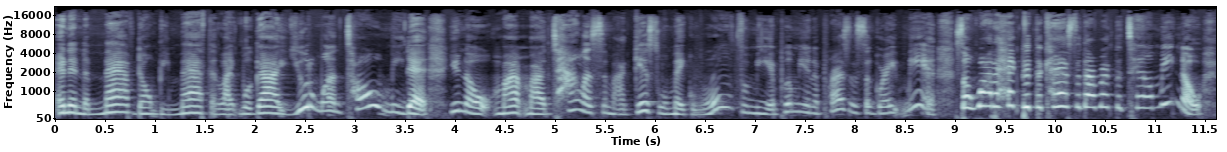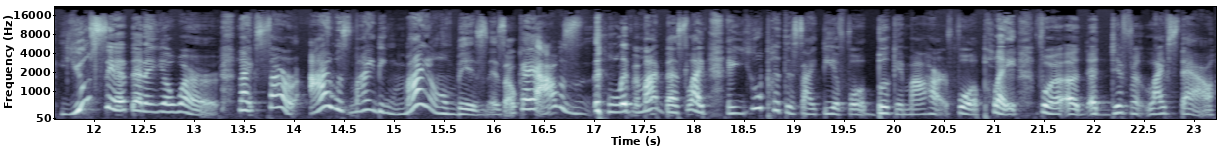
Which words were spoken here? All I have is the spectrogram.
And then the math don't be math and like, well, God, you the one told me that, you know, my, my talents and my gifts will make room for me and put me in the presence of great men. So why the heck did the casting director tell me no? You said that in your word. Like, sir, I was minding my own business, okay? I was living my best life. And you put this idea for a book in my heart, for a play, for a, a different lifestyle,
